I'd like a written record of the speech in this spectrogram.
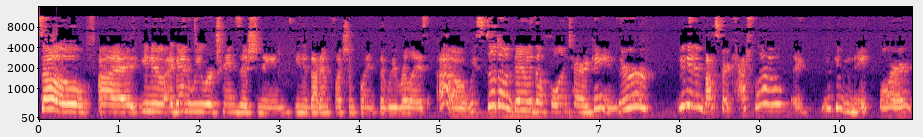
So, uh, you know, again, we were transitioning, you know, that inflection point that we realized, oh, we still don't know the whole entire game. There are, you can invest for cash flow, like, you can make more.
